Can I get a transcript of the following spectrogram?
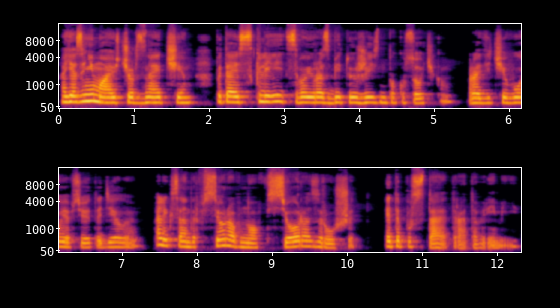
А я занимаюсь черт знает чем, пытаясь склеить свою разбитую жизнь по кусочкам. Ради чего я все это делаю? Александр все равно все разрушит. Это пустая трата времени.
